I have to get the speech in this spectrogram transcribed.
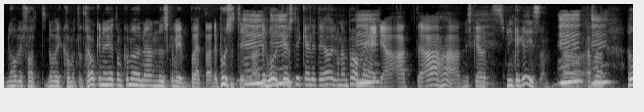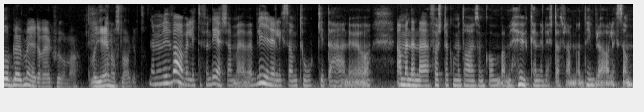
nu, har vi fått, nu har vi kommit en tråkig nyhet om kommunen, nu ska vi berätta det positiva. Mm, det brukar ju mm. sticka lite i ögonen på mm. media att aha, ni ska sminka grisen. Mm, alltså, mm. Hur blev mediereaktionerna? Eller genomslaget? Nej, men vi var väl lite fundersamma över, blir det liksom tokigt det här nu? Och, ja, men den där första kommentaren som kom, bara, men hur kan ni lyfta fram någonting bra liksom?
